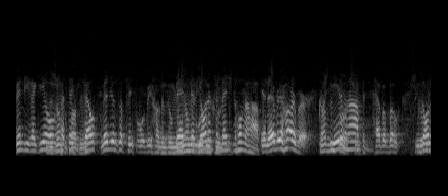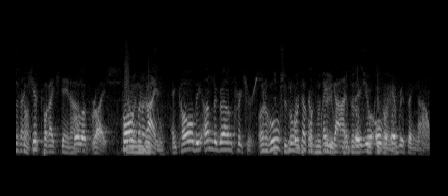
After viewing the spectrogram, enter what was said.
wenn die Regierung tatsächlich fällt, millions of people will be hungry. Millionen, Millionen von Menschen Hunger haben. In every harbor, in jedem Port Hafen, have a boat. Du solltest ein Schiff bereitstehen haben. Full of rice. Voll von Reis. And call the underground preachers. Und ruf die Untergrundprediger an. Say you're over everything now.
